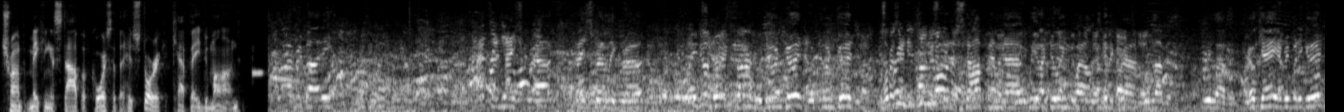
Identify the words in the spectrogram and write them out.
Trump making a stop, of course, at the historic Cafe du Monde. Hello, everybody. That's a nice crowd, nice friendly crowd. How you doing, Greg, sir? We're doing good. We're doing good. We're just going to stop, and uh, we are doing well. Look at the crowd. We love it. We love it. Okay, everybody good?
